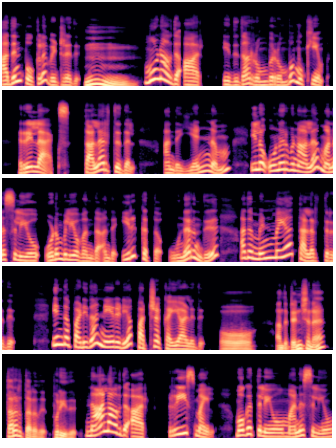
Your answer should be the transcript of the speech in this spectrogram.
அதன் போக்குல விடுறது. மூணாவது ஆர் இதுதான் ரொம்ப ரொம்ப முக்கியம். ரிலாக்ஸ் தளர்த்துதல். அந்த எண்ணம் இல்ல உணர்வுனால மனசுலயோ உடம்புலயோ வந்த அந்த இறுக்கத்தை உணர்ந்து அதை மென்மையா தளர்த்துறது. இந்த படிதான் நேரடியா பற்ற கையாளுது. ஓ அந்த டென்ஷனை தளர்த்தறது. புரியுது. நாலாவது ஆர் ரீஸ்மைல் முகத்திலையும் மனசுலயும்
